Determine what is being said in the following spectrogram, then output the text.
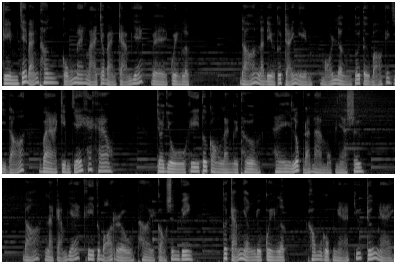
Kiềm chế bản thân cũng mang lại cho bạn cảm giác về quyền lực. Đó là điều tôi trải nghiệm mỗi lần tôi từ bỏ cái gì đó và kiềm chế khát khao. Cho dù khi tôi còn là người thường hay lúc đã là một nhà sư đó là cảm giác khi tôi bỏ rượu thời còn sinh viên. Tôi cảm nhận được quyền lực, không gục ngã trước trướng ngại.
